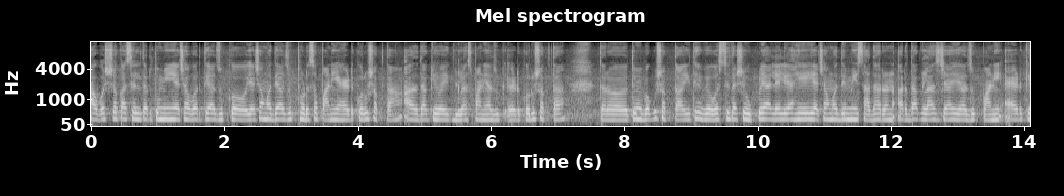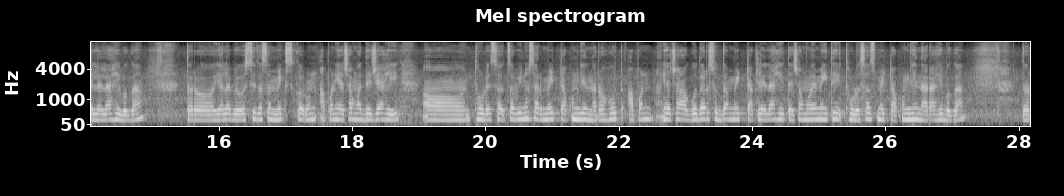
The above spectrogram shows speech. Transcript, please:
आवश्यक असेल तर तुम्ही याच्यावरती अजूक याच्यामध्ये अजून थोडंसं पाणी ॲड करू शकता. अर्धा किंवा एक ग्लास पाणी अजून ॲड करू शकता. तर तुम्ही बघू शकता इथे व्यवस्थित अशी उकळी आलेली आहे. याच्यामध्ये मी साधारण अर्धा ग्लास जे आहे अजूक पाणी ॲड केलेलं आहे बघा. तर याला व्यवस्थित असं मिक्स करून आपण याच्यामध्ये जे आहे थोडंसं चवीनुसार मीठ टाकून घेणार आहोत. आपण याच्या अगोदरसुद्धा मीठ टाकलेलं आहे. त्याच्यामुळे मी इथे थोडंसंच मीठ टाकून घेणार आहे बघा. तर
